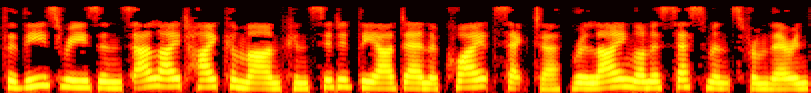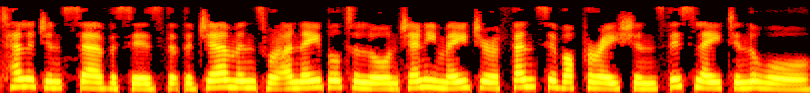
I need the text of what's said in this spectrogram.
For these reasons Allied High Command considered the Ardennes a quiet sector, relying on assessments from their intelligence services that the Germans were unable to launch any major offensive operations this late in the war.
